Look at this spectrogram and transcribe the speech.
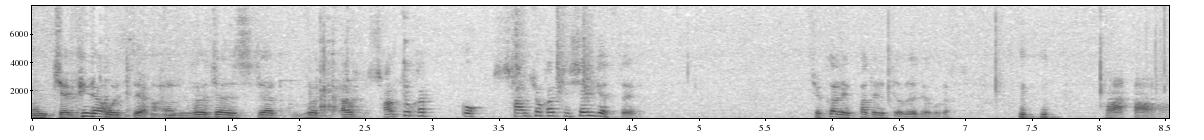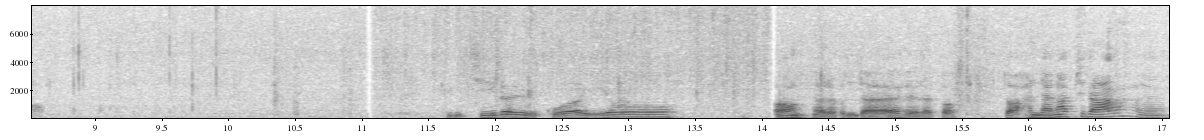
음, 제피라고 있어요. 어, 그, 저, 저, 그, 아, 산초 같, 꼭 산초 같이 생겼어요. 젓가락이 바닥에 떨어져 버렸어요. 김치를 구워요. 어, 여러분들, 여러분, 또 한잔 합시다. 어,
